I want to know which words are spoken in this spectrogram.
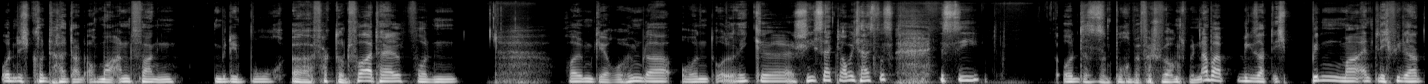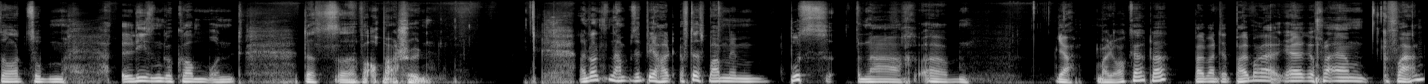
und ich konnte halt dann auch mal anfangen mit dem Buch äh, Faktor und Vorurteil von Holm Gero Hümmler und Ulrike Schießer, glaube ich, heißt es, ist sie. Und das ist ein Buch über Verschwörungsmythen. Aber wie gesagt, ich bin mal endlich wieder dort zum Lesen gekommen und das äh, war auch mal schön. Ansonsten haben, sind wir halt öfters mal mit dem Bus nach ähm, ja, Mallorca da, Palma Palma äh, ähm, gefahren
